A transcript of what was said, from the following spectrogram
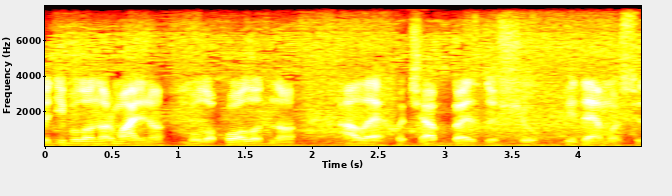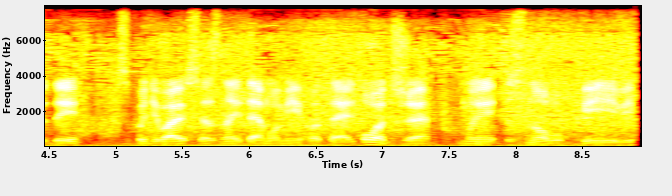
Тоді було нормально, було холодно, але хоча б без дощу. Підемо сюди. Сподіваюся, знайдемо мій готель. Отже, ми знову в Києві.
